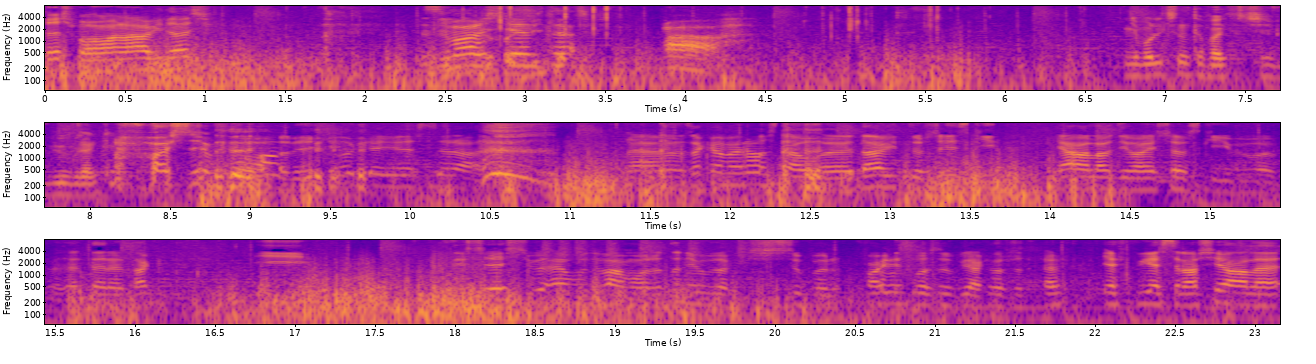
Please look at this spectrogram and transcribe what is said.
Też połamana widać. Zmarznięta. Ah, Nie boli ten kawałek, co ci się wbił w rękę? właśnie boli. Okej, jeszcze raz. Za kamerą stał e, Dawid Truszczyński, ja Olaf Majszewski byłem prezenterem, tak? I zniszczyliśmy EW2, może to nie był jakiś super fajny sposób jak na przykład F FPS Russia, ale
